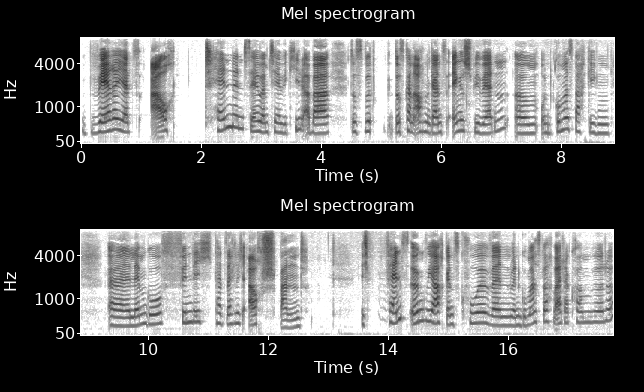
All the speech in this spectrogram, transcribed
Wäre jetzt auch tendenziell beim THW Kiel, aber das wird, das kann auch ein ganz enges Spiel werden. Ähm, und Gummersbach gegen äh, Lemgo finde ich tatsächlich auch spannend. Ich fände es irgendwie auch ganz cool, wenn, wenn Gummersbach weiterkommen würde.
